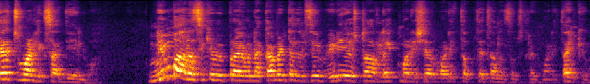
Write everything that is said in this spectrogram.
ಟಚ್ ಮಾಡ್ಲಿಕ್ಕೆ ಸಾಧ್ಯ ಇಲ್ವಾ? ನಿಮ್ಮ ಅನಿಸಿಕೆ, ಅಭಿಪ್ರಾಯವನ್ನು ಕಮೆಂಟ್ ತಿಳಿಸಿ ವಿಡಿಯೋ ಇಷ್ಟ ಲೈಕ್ ಮಾಡಿ ಶೇರ್ ಮಾಡಿ, ತಪ್ಪದೆ ಚಾನಲ್ ಸಬ್ಸ್ಕ್ರೈಬ್ ಮಾಡಿ. Thank you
